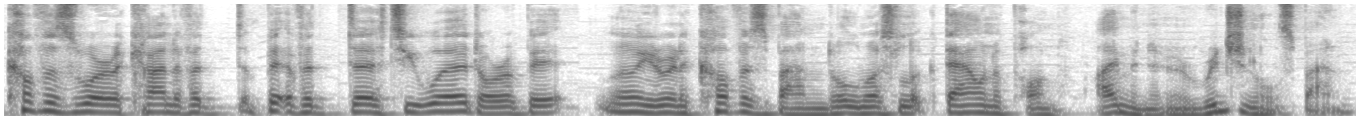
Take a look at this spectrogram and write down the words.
covers were a kind of a, a, bit of a dirty word or a bit well you're in a covers band almost looked down upon. I'm in an originals band.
